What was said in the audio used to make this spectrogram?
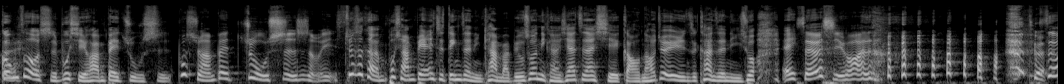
工作时不喜欢被注视，不喜欢被注视是什么意思？就是可能不喜欢别人一直盯着你看吧。比如说，你可能现在正在写稿，然后就有人一直看着你说：“哎，谁会喜欢？” 谁会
